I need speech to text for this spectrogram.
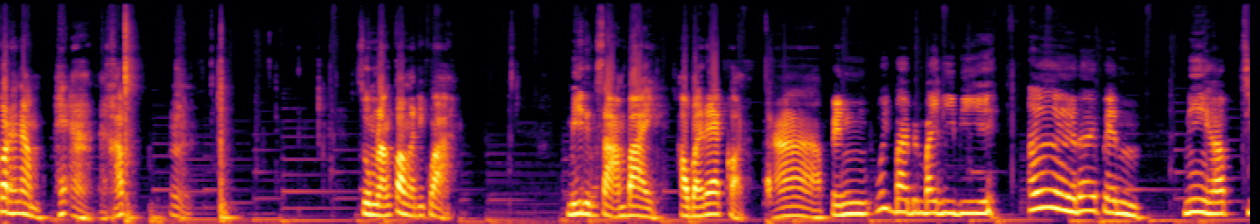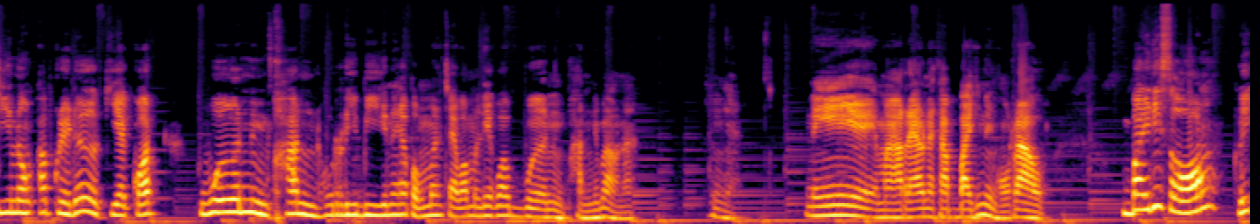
ก็แนะนำให้อ่านนะครับอืมซูมหลังกล่องกันดีกว่า มีถึง3ใบ เอาใบแรกก่อน อ่า เป็นอุ้ยใบเป็นใบรีบีเออ ได้เป็นนี่ครับ Genome Upgrader Gear God เวอร์หนึ่งพันรีบีนะครับ ผมไม่มั่นใจว่ามันเรียกว่าเวอร์หนึ่งพันหรือเปล่านะนี่ไงนี่มาแล้วนะครับ ใบที่หนึ่งของเรา ใบที่สองเฮ้ย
